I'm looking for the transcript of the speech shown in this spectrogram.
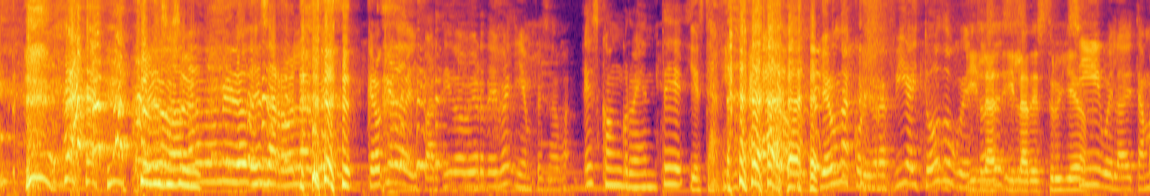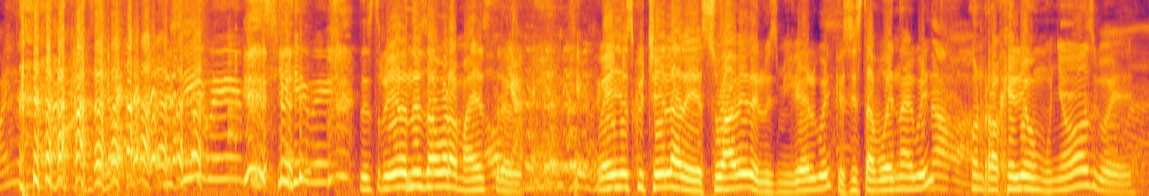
¿Cuál es un video de esa rola, güey. Creo que era del Partido Verde, güey. Y empezaba, es congruente. Y está bien cagado. Y era una coreografía y todo, güey. Y la, Entonces- y la destruyeron. Sí, güey, la de Tamarindo. Pues sí, güey. pues sí, güey. Destruyeron esa obra maestra, güey. Obviamente, güey. Güey, yo escuché la de Suave de Luis Miguel, güey, que sí está buena, güey. No. Con Rogelio Muñoz, güey. mames.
